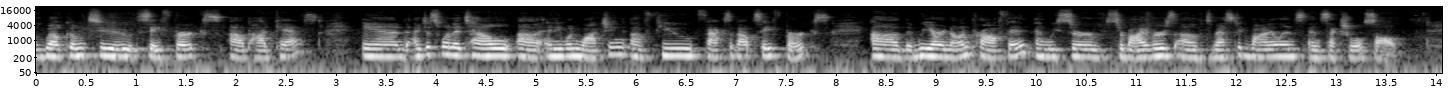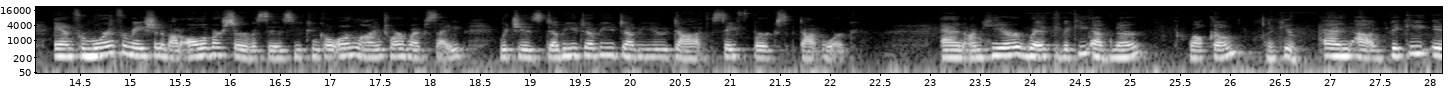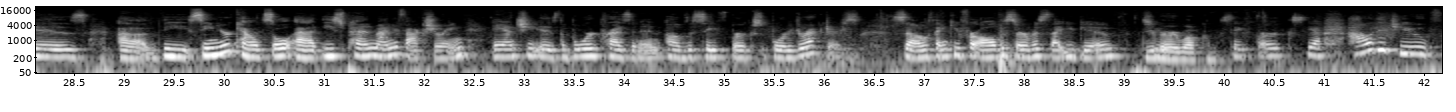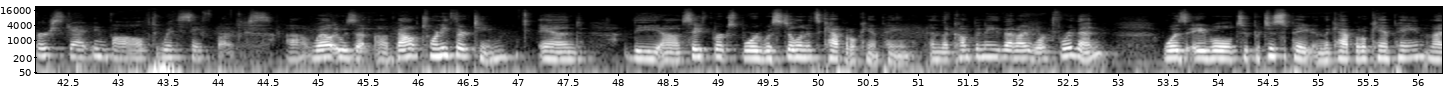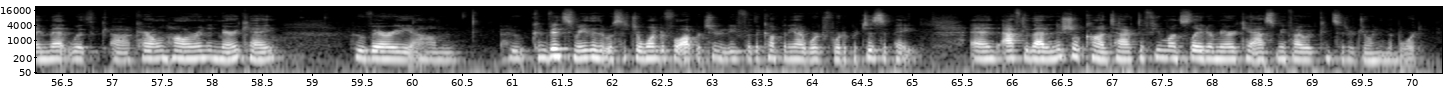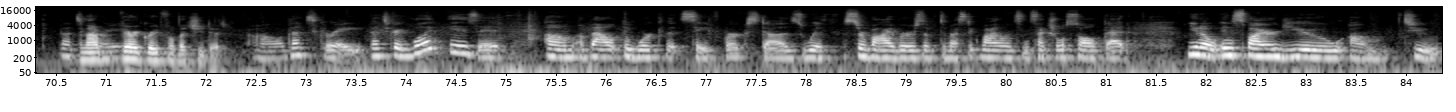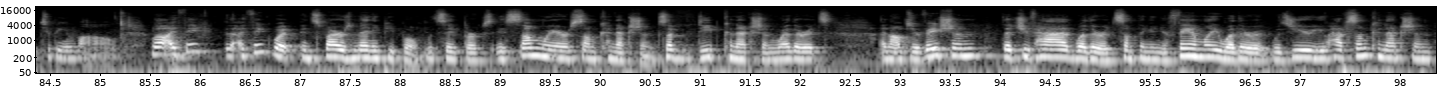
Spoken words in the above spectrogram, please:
So, welcome to Safe Berks uh, podcast. And I just want to tell uh, anyone watching a few facts about Safe Berks. Uh, that we are a nonprofit and we serve survivors of domestic violence and sexual assault. And for more information about all of our services, you can go online to our website, which is www.safeberks.org. And I'm here with Vicki Ebner. Welcome. Thank you. And uh, Vicki is uh, the senior counsel at East Penn Manufacturing, and she is the board president of the Safe Berks Board of Directors. So thank you for all the service that you give. You're very welcome. Safe Berks. Yeah. How did you first get involved with Safe Berks? Uh, well, it was uh, about 2013, and the uh, Safe Berks board was still in its capital campaign, and the company that I worked for then was able to participate in the capital campaign. And I met with uh, Carolyn Holleran and Mary Kay, who very um, who convinced me that it was such a wonderful opportunity for the company I worked for to participate. And after that initial contact, a few months later, Mary Kay asked me if I would consider joining the board. That's and great. I'm very grateful that she did. Oh, that's great. That's great. What is it um, about the work that Safe Berks does with survivors of domestic violence and sexual assault that you know inspired you um, to to be involved? Well, I think I think what inspires many people with Safe Berks is somewhere some connection, some deep connection, whether it's an observation that you've had, whether it's something in your family, whether it was you, you have some connection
